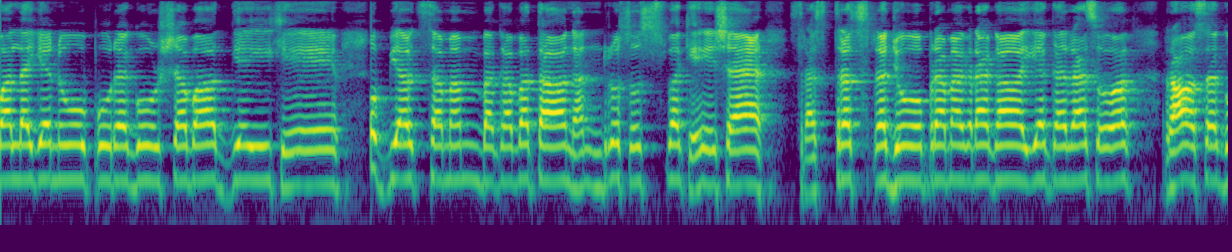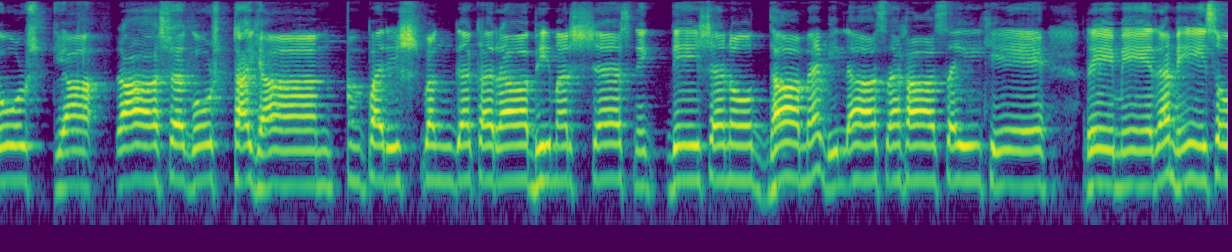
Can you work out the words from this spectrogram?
वलयनूपुरघोषवाद्यैः समं भगवता ननृसुस्वकेश स्रस्त्रस्रजो भ्रमरगायकरसो रासगोष्ठ्या रासगोष्ठयां परिष्वङ्गकराभिमर्श स्निग्धेशनोद्धामविलासहासैः। रेमे रमेशो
